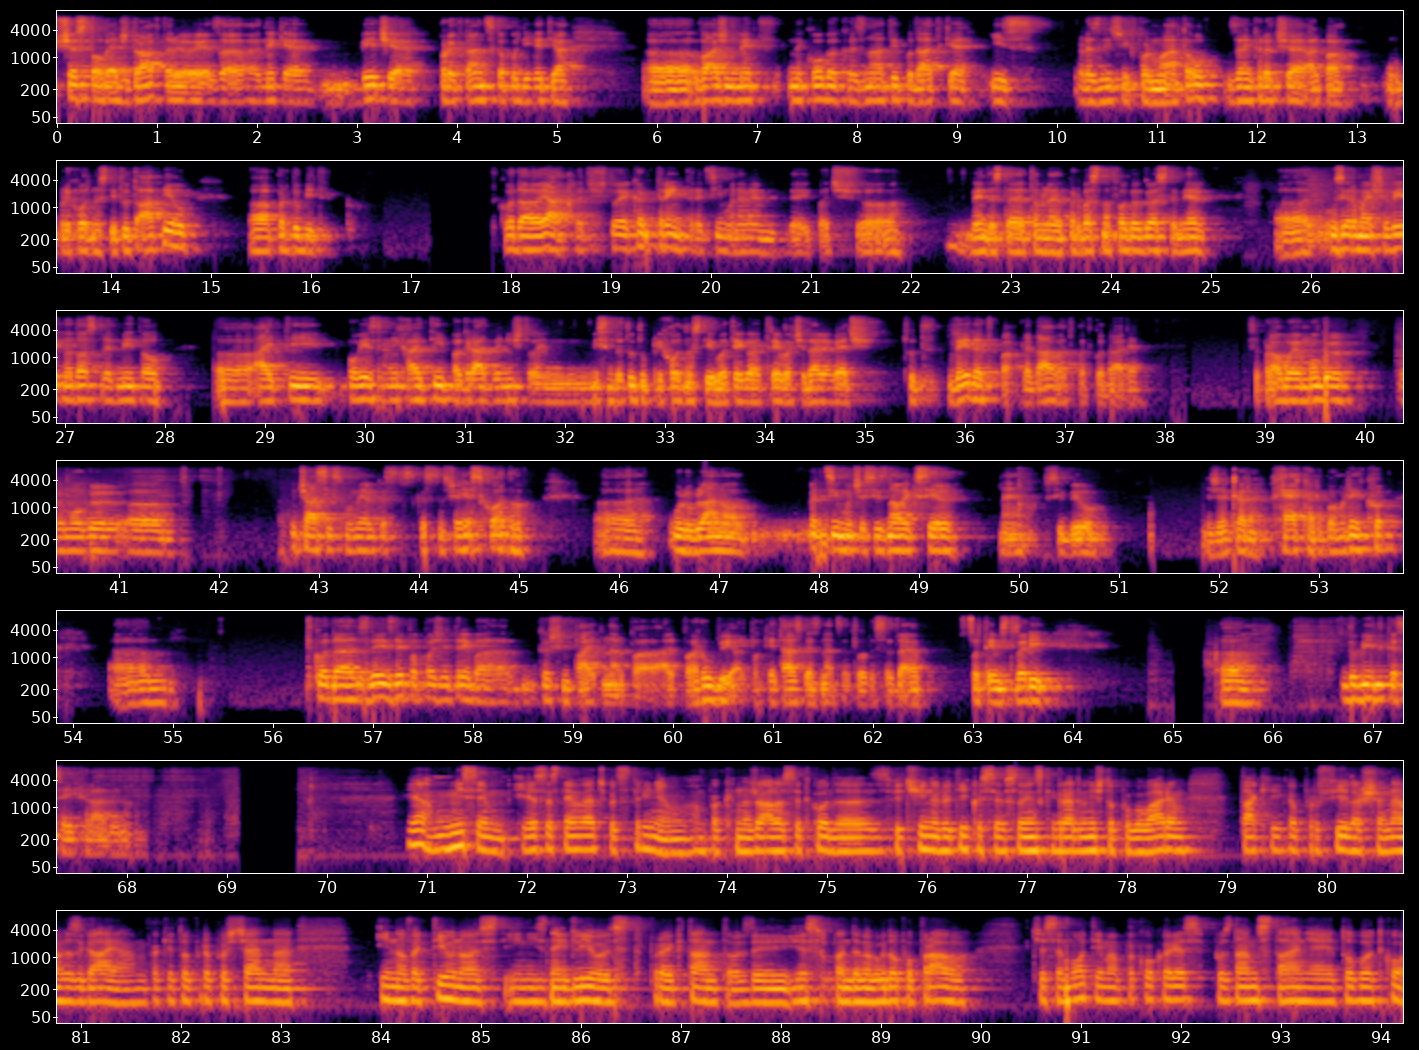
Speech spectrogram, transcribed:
še sto več drafterjev je za neke večje projektantska podjetja. Uh, važno je imeti nekoga, ki zna te podatke iz različnih formatov, zaenkrat še ali pa v prihodnosti tudi API-jev, uh, pridobiti. Tako da, ja, pač to je kar trend. Recimo, vem, da pač, uh, vem, da ste tam le prvi na FGG, ste imeli, oziroma je še vedno dosti predmetov uh, IT, povezanih IT, pa gradbeništvo. In mislim, da tudi v prihodnosti bo tega treba če dalje več tudi vedeti, pa predavati. Pa tako dalje. Se pravi, bojo mogli. bojo mogli uh, Včasih smo imeli, ko sem še jaz hodil uh, v Ljubljano, recimo, če si znal Excel, ne, si bil že kar hacker, bom rekel. Um, tako da zdaj, zdaj pa, pa že treba kakšen Python ali pa, ali pa Ruby ali pa kaj tasga znati, zato da se dajo potem stvari uh, dobiti, ki se jih radi. No. Ja, mislim, jaz se s tem več kot strinjam, ampak nažalost je tako, da z večino ljudi, ko se v slovenskem gradbeništvu pogovarjam, takega profila še ne vzgaja, ampak je to prepuščeno na inovativnost in iznajdljivost projektantov. Zdaj, jaz upam, da me bo kdo popravil, če se motim, ampak kako jaz poznam stanje, je to bo tako.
